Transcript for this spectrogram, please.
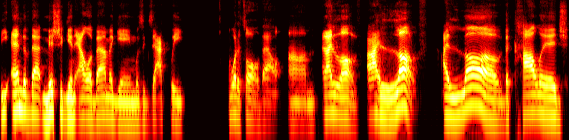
the end of that Michigan Alabama game was exactly what it's all about. Um, and I love, I love, I love the college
